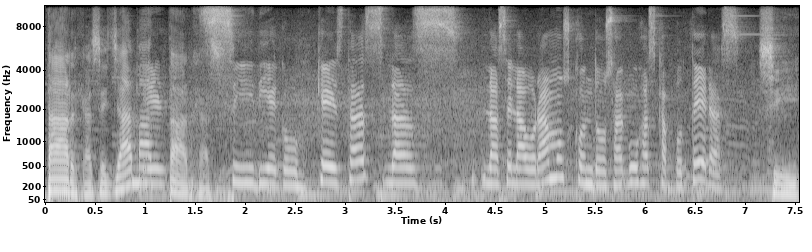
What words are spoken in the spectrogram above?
Tarjas, se llama Eh, tarjas. Sí, Diego, que estas las, las elaboramos con dos agujas capoteras. Sí.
